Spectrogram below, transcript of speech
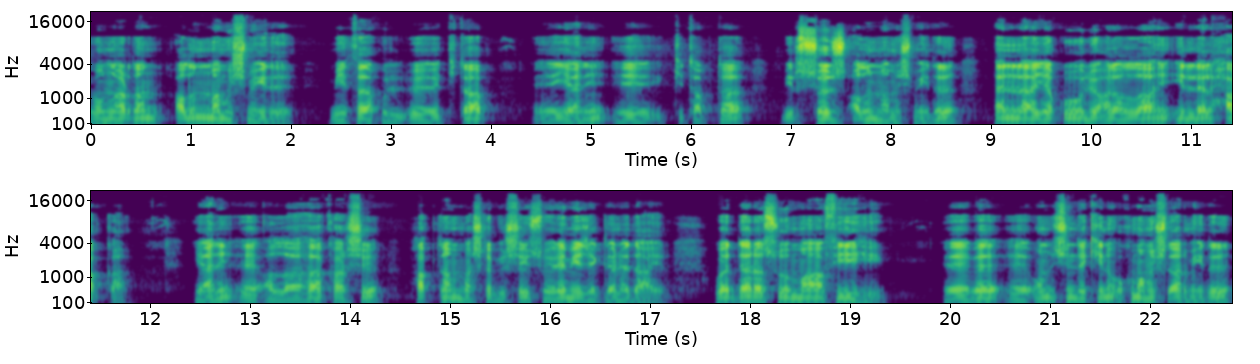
onlardan alınmamış mıydı? Mithakul e, kitap e, yani e, kitapta bir söz alınmamış mıydı? En la yekulu alallahi illel hakka. Yani e, Allah'a karşı haktan başka bir şey söylemeyeceklerine dair. Ve derasu ma fihi e, ve e, onun içindekini okumamışlar mıydı?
